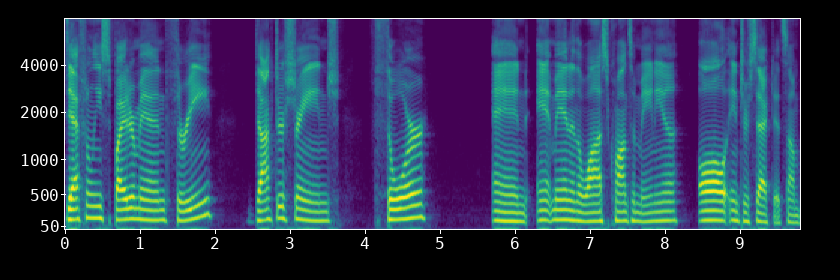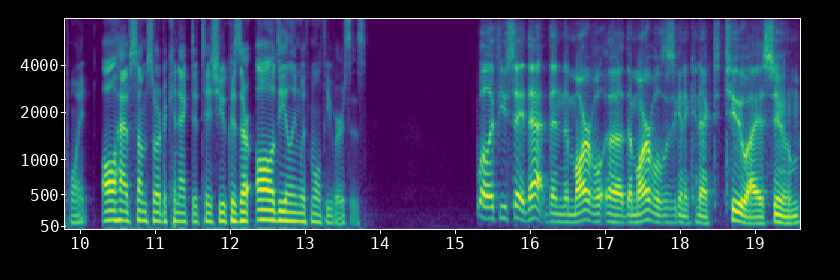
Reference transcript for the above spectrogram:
definitely Spider-Man three, Doctor Strange, Thor, and Ant-Man and the Wasp: Quantumania all intersect at some point. All have some sort of connective tissue because they're all dealing with multiverses. well, if you say that, then the Marvel, uh, the Marvels is going to connect too, I assume,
